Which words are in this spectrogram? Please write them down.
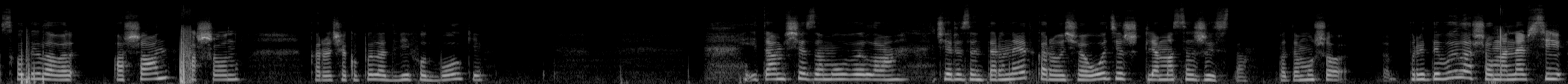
сходила в Ашан, Ашон. Коротше, купила дві футболки. І там ще замовила через інтернет, коротше, одяг для масажиста. Тому що придивила, що в мене всі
